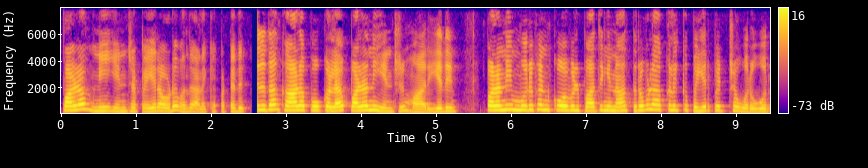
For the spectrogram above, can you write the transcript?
பழம் நீ என்ற பெயரோடு வந்து அழைக்கப்பட்டது. இதுதான் காலப்போக்கில் பழனி என்று மாறியது. பழனி முருகன் கோவில் பார்த்தீங்கன்னா திருவிழாக்களுக்கு பெயர் பெற்ற ஒரு ஊர்.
